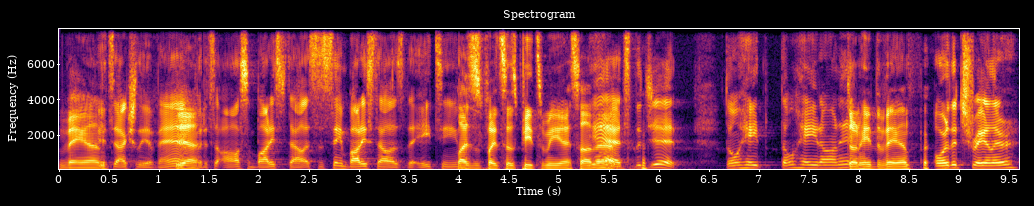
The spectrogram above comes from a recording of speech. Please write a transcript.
Van. It's actually a van, Yeah. but it's an awesome body style. It's the same body style as the A-Team. License plate says pizza me. I saw Yeah, that. it's legit. Don't hate don't hate on it. Don't hate the van. or the trailer.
